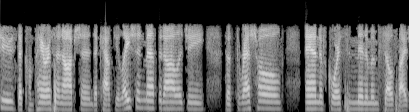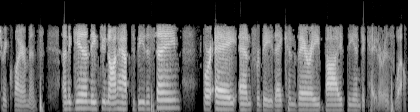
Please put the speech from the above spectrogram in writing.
choose the comparison option, the calculation methodology, the threshold, and of course, minimum cell size requirements. And again, these do not have to be the same for A and for B. They can vary by the indicator as well.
